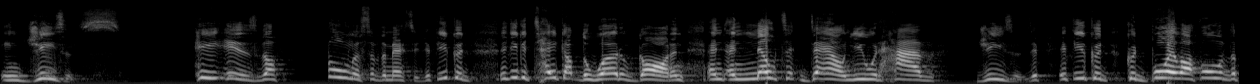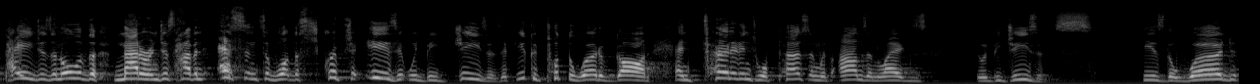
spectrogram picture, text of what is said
in Jesus. He is the fullness of the message. If you could, if you could take up the Word of God and, and, and melt it down, you would have Jesus. If, if you could, could boil off all of the pages and all of the matter and just have an essence of what the Scripture is, it would be Jesus. If you could put the Word of God and turn it into a person with arms and legs, it would be Jesus. He is the Word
